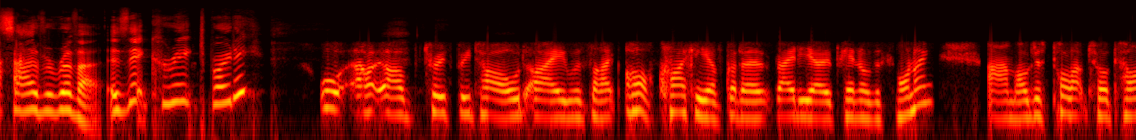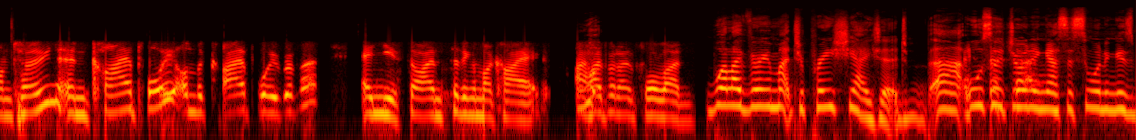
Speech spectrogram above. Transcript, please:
side of a river. Is that correct, Brodie? Well, uh, truth be told, I was like, oh, crikey, I've got a radio panel this morning. Um, I'll just pull up to a pontoon in Kaiapoi on the Kaiapoi River. And yes, so I'm sitting in my kayak. I well, hope I don't fall in. Well, I very much appreciate it. Uh, also joining us this morning is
